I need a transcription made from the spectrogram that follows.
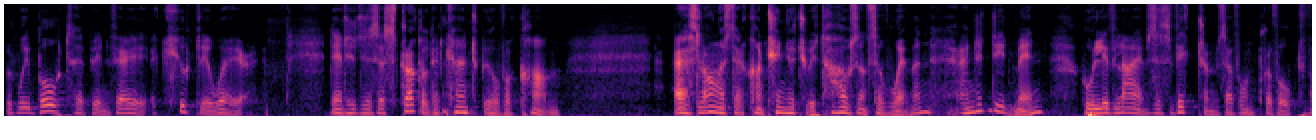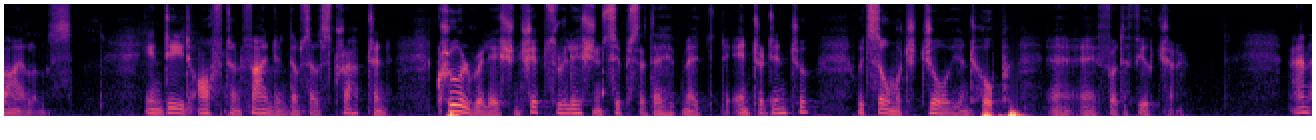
but we both have been very acutely aware that it is a struggle that can't be overcome as long as there continue to be thousands of women, and indeed men, who live lives as victims of unprovoked violence. Indeed, often finding themselves trapped in cruel relationships, relationships that they have made, entered into with so much joy and hope for the future. And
